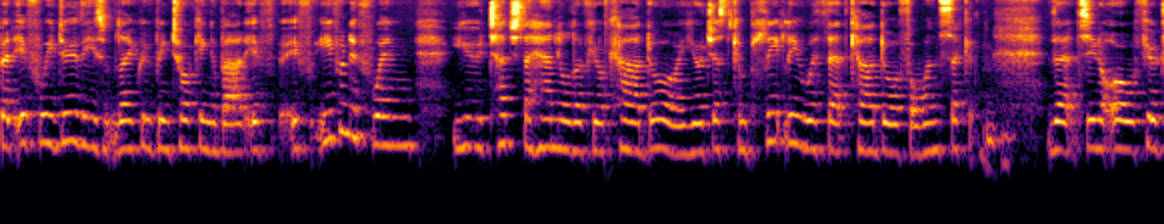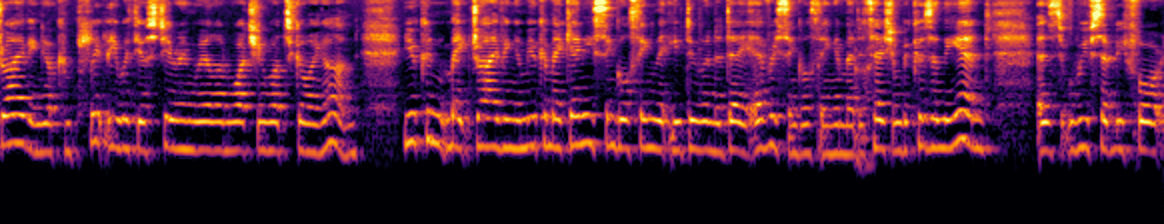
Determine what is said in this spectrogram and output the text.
But if we do these like we've been talking about if if even if when you touch the handle of your car door you're just completely with that car door for one second, mm-hmm. that you know or if you're driving you're completely with your steering wheel and watching what's going on. You can make driving and you can make any single thing that you do in a day every single thing a meditation. Because in the end as we've said before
